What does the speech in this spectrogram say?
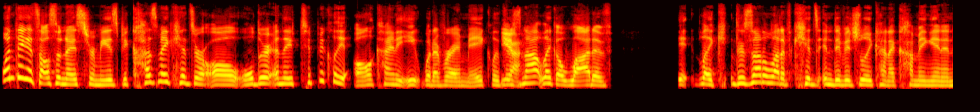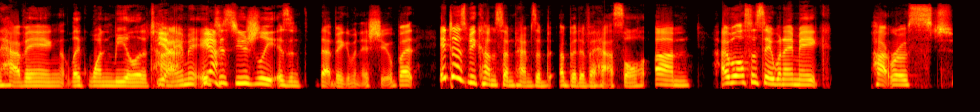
one thing that's also nice for me is because my kids are all older and they typically all kind of eat whatever I make. Like Yeah. there's not like a lot of it, like there's not a lot of kids individually kind of coming in and having like one meal at a Yeah. time. It Yeah. just usually isn't that big of an issue, but it does become sometimes a bit of a hassle. Um, I will also say when I make pot roast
